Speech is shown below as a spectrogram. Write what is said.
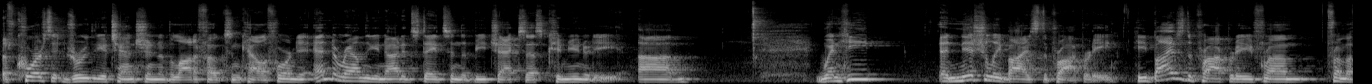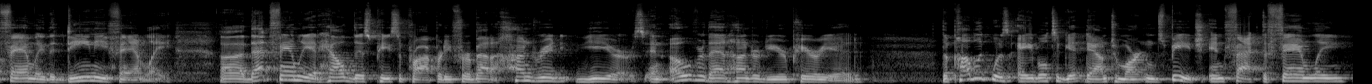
of course, it drew the attention of a lot of folks in California and around the United States in the beach access community. Um, when he initially buys the property, he buys the property from, from a family, the Deeney family. Uh, that family had held this piece of property for about a 100 years. And over that 100 year period, the public was able to get down to Martin's Beach. In fact, the family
